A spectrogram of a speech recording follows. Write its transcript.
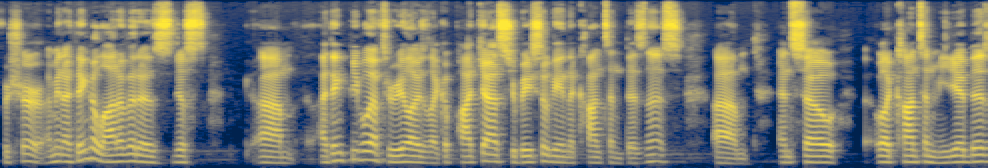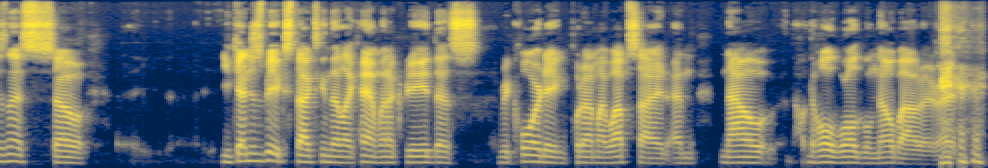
for sure. I mean, I think a lot of it is just um, I think people have to realize like a podcast, you're basically in the content business. Um, and so, like content media business. So, you can't just be expecting that, like, hey, I'm going to create this recording, put it on my website, and now the whole world will know about it, right?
